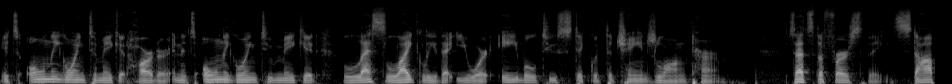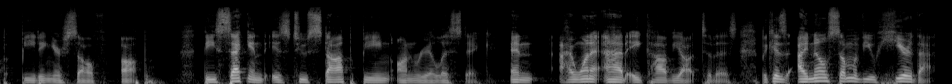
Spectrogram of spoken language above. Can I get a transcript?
It's only going to make it harder and it's only going to make it less likely that you are able to stick with the change long term. So that's the first thing. Stop beating yourself up. The second is to stop being unrealistic. And I want to add a caveat to this because I know some of you hear that.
